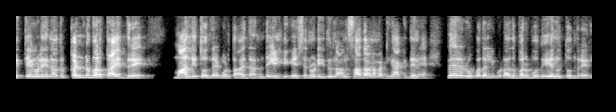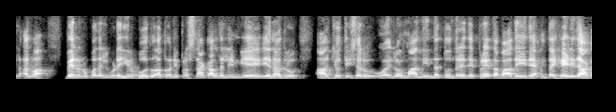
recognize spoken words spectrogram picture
ವೈಪರೀತ್ಯಗಳು ಏನಾದರೂ ಕಂಡು ಬರ್ತಾ ಇದ್ರೆ ಮಾಂದಿ ತೊಂದರೆ ಕೊಡ್ತಾ ಇದ್ದಾನಂತ ಇಂಡಿಕೇಶನ್ ನೋಡಿ, ಇದು ನಾನು ಸಾಧಾರಣ ಮಟ್ಟಿಗೆ ಹಾಕಿದ್ದೇನೆ. ಬೇರೆ ರೂಪದಲ್ಲಿ ಕೂಡ ಅದು ಬರ್ಬೋದು, ಏನು ತೊಂದರೆ ಇಲ್ಲ, ಅಲ್ವಾ? ಬೇರೆ ರೂಪದಲ್ಲಿ ಕೂಡ ಇರ್ಬೋದು. ಅಥವಾ ನೀವು ಪ್ರಶ್ನಾ ಕಾಲದಲ್ಲಿ ನಿಮ್ಗೆ ಏನಾದರೂ, ಆ ಜ್ಯೋತಿಷರು ಎಲ್ಲೋ ಮಾಂದಿಯಿಂದ ತೊಂದರೆ ಇದೆ, ಪ್ರೇತ ಬಾಧೆ ಇದೆ ಅಂತ ಹೇಳಿದಾಗ,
